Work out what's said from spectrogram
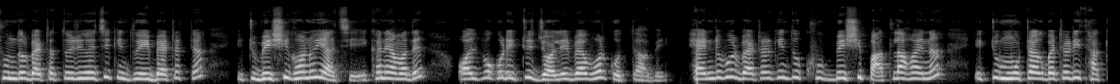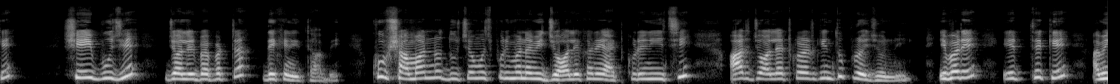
সুন্দর ব্যাটার তৈরি হয়েছে, কিন্তু এই ব্যাটারটা একটু বেশি ঘনই আছে। এখানে আমাদের অল্প করে একটু জলের ব্যবহার করতে হবে। হ্যান্ডওভার ব্যাটার কিন্তু খুব বেশি পাতলা হয় না, একটু মোটা ব্যাটারই থাকে। সেই বুঝে জলের ব্যাপারটা দেখে নিতে হবে। খুব সামান্য দু চামচ পরিমাণ আমি জল এখানে অ্যাড করে নিয়েছি, আর জল অ্যাড করার কিন্তু প্রয়োজন নেই। এবারে এর থেকে আমি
